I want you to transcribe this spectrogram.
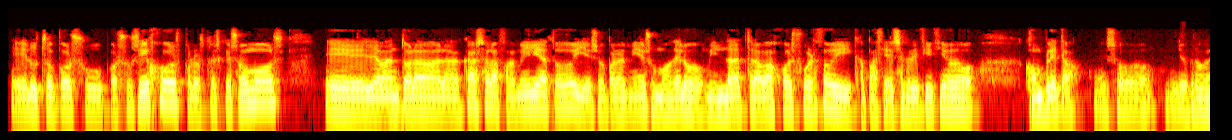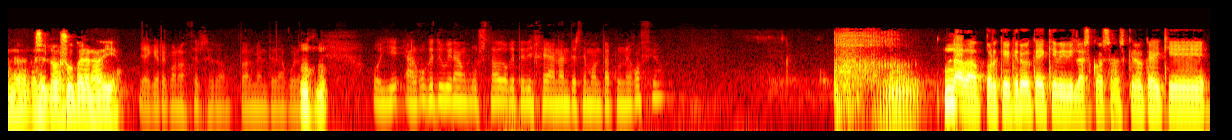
eh, luchó por, su, por sus hijos, por los tres que somos, eh, levantó la, la, casa, la familia, todo, y eso para mí es un modelo, humildad, trabajo, esfuerzo y capacidad de sacrificio completa. Eso yo creo que no, no se lo supera nadie. Y hay que reconocérselo, totalmente de acuerdo. Uh -huh. Oye, ¿algo que te hubieran gustado que te dijeran antes de montar tu negocio? Nada, porque creo que hay que vivir las cosas. Creo que hay que.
